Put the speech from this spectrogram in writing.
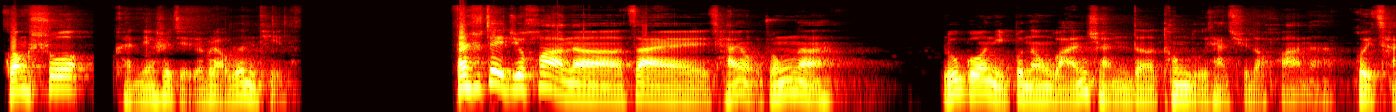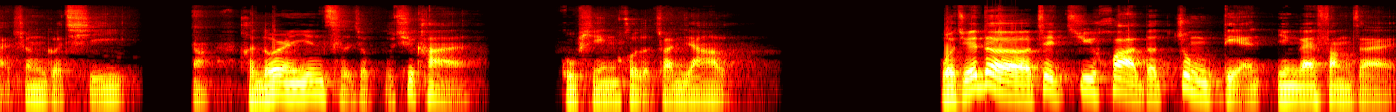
光说肯定是解决不了问题的。但是这句话呢，在禅友中呢。如果你不能完全的通读下去的话呢，会产生个歧义啊，很多人因此就不去看股评或者专家了。我觉得这句话的重点应该放在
